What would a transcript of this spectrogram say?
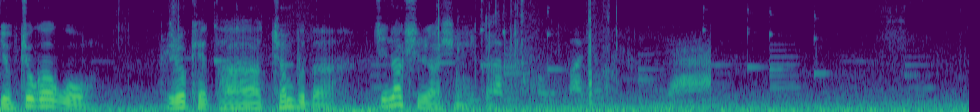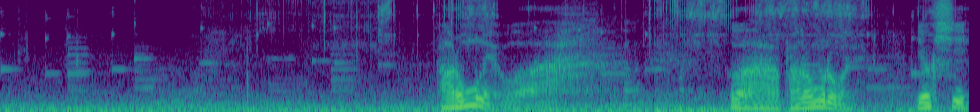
옆쪽하고 이렇게 다 전부 다 찌낚시를 하시니까 바로 무네 와. 와 바로 물어보네 역시.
